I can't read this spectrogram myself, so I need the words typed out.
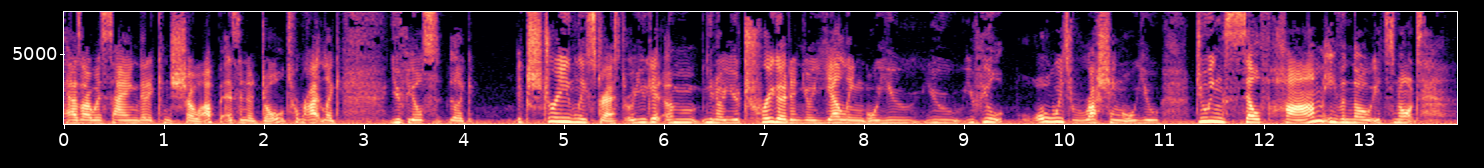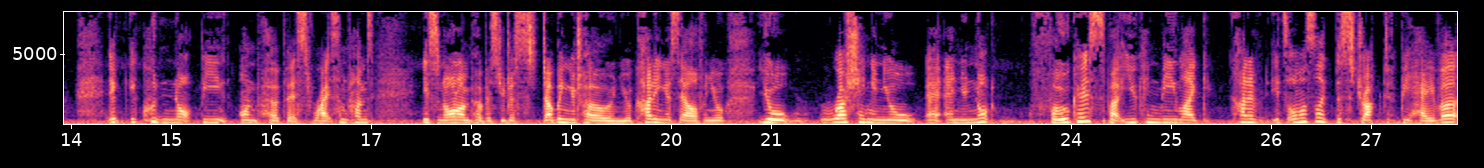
as I was saying, that it can show up as an adult, right? Like you feel like extremely stressed or you get um you know you're triggered and you're yelling or you you you feel always rushing or you doing self-harm even though it's not it, it could not be on purpose, right? Sometimes it's not on purpose. You're just stubbing your toe and you're cutting yourself and you're you're rushing and you're and you're not focused, but you can be like kind of it's almost like destructive behavior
